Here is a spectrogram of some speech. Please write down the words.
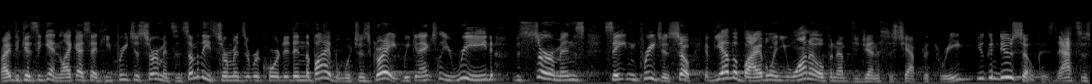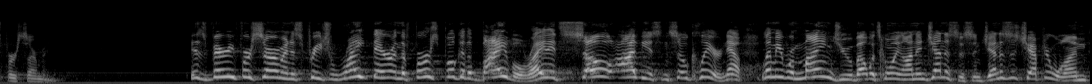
Right? Because again, like I said, he preaches sermons, and some of these sermons are recorded in the Bible, which is great. We can actually read the sermons Satan preaches. So if you have a Bible and you want to open up to Genesis chapter 3, you can do so, because that's his first sermon. His very first sermon is preached right there in the first book of the Bible, right? It's so obvious and so clear. Now, let me remind you about what's going on in Genesis. In Genesis chapter 1,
